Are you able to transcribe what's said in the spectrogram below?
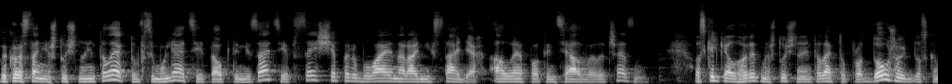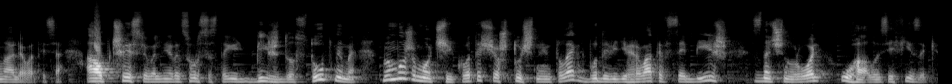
Використання штучного інтелекту в симуляції та оптимізації все ще перебуває на ранніх стадіях, але потенціал величезний. Оскільки алгоритми штучного інтелекту продовжують досконалюватися, а обчислювальні ресурси стають більш доступними, ми можемо очікувати, що штучний інтелект буде відігравати все більш значну роль у галузі фізики.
